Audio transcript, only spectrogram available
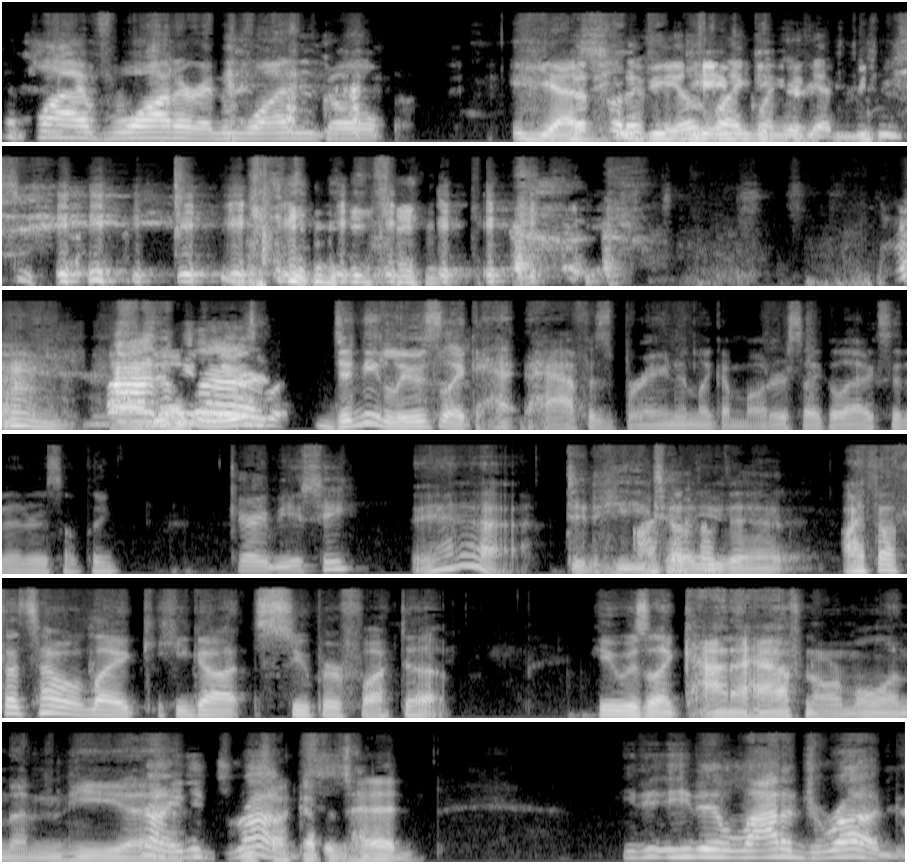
supply of water in one gulp. Yes, That's what he it feels like when you Gary get- Ah, didn't, he lose, didn't he lose like ha- half his brain in like a motorcycle accident or something? Gary Busey? Yeah, Did he I tell you that? I thought that's how like he got super fucked up. He was like kind of half normal, and then he uh, No, he did fucked up his head. He did, he did a lot of drugs.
